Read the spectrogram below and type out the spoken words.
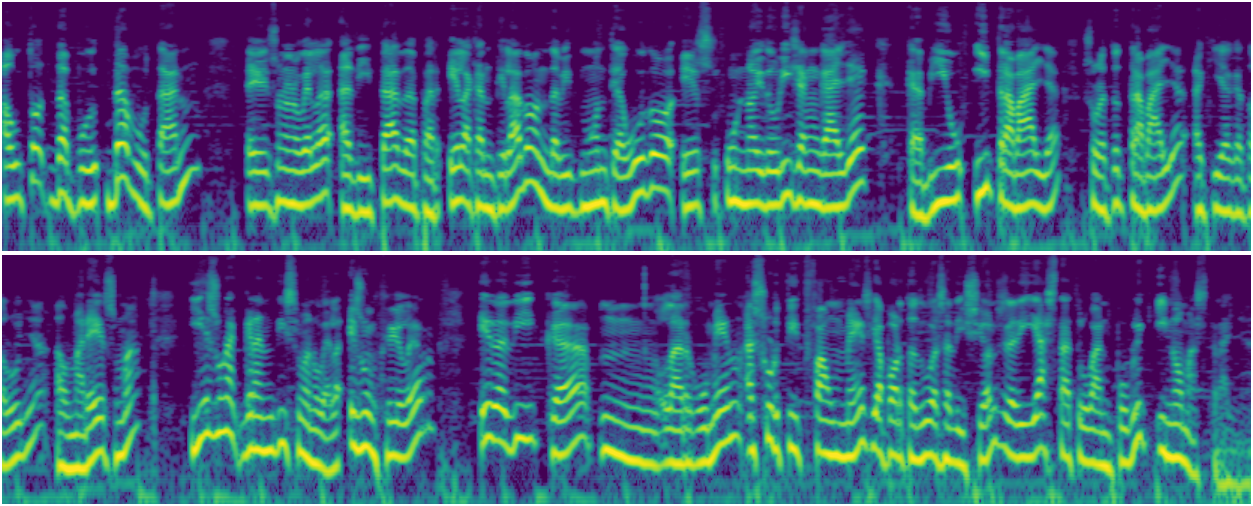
autor debu debutant, és una novel·la editada per El Acantilado, on David Monteagudo és un noi d'origen gallec que viu i treballa, sobretot treballa aquí a Catalunya, al Maresme, i és una grandíssima novel·la. És un thriller. He de dir que mm, l'argument ha sortit fa un mes, ja porta dues edicions, és a dir, ja està trobant públic i no m'estranya.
